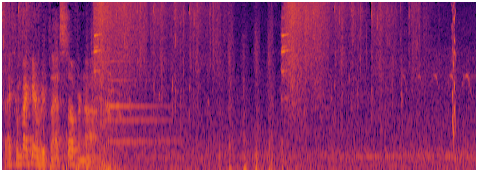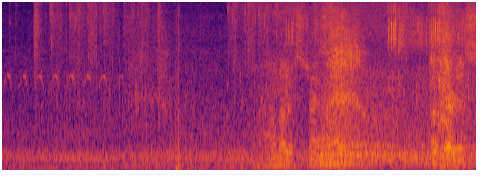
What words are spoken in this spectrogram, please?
Did I come back and replant stuff or not? I don't know this giant spider. Oh, there it is.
